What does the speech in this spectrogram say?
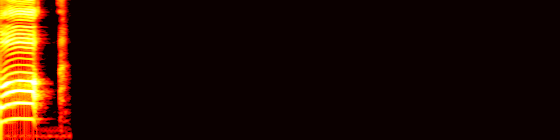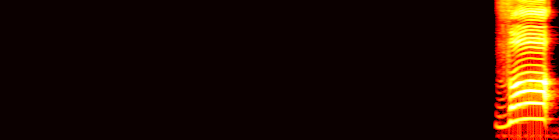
わわ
